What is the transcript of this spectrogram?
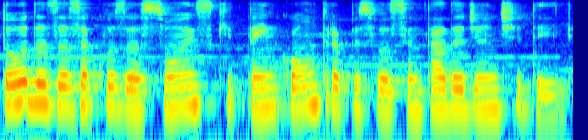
todas as acusações que tem contra a pessoa sentada diante dele.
